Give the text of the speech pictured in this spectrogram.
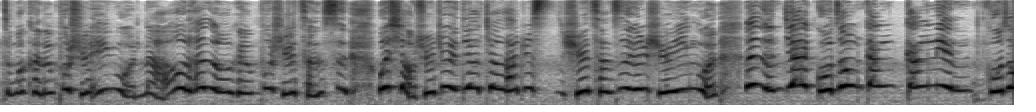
怎么可能不学英文呐、哦，他怎么可能不学城市？我小学就一定要叫他去学城市跟学英文。那人家国中刚刚念国中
